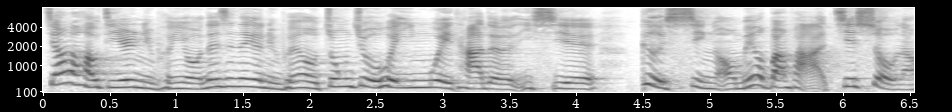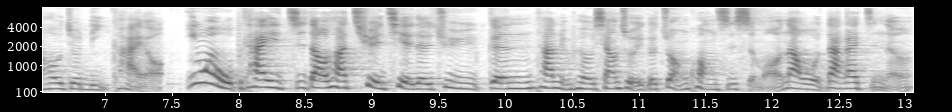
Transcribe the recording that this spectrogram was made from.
交了好几任女朋友，但是那个女朋友终究会因为他的一些个性哦，没有办法接受，然后就离开哦。因为我不太知道他确切的去跟他女朋友相处一个状况是什么，那我大概只能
